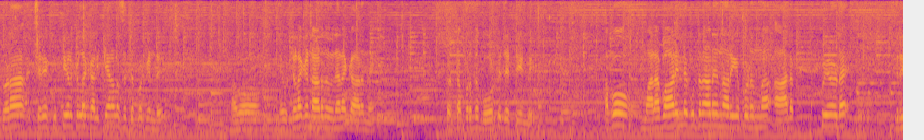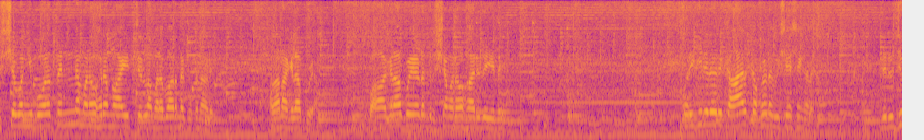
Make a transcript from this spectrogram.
ഇവിടെ ചെറിയ കുട്ടികൾക്കുള്ള കളിക്കാനുള്ള സെറ്റപ്പൊക്കെ ഉണ്ട്. അപ്പോൾ എന്റെ കുട്ടികളൊക്കെ ഉണ്ടാടുന്നത് ഊന്നാലെ കാണുന്നത് തൊട്ടപ്പുറത്ത് ബോട്ട് ചെട്ടിയുണ്ട് അപ്പോൾ മലബാറിന്റെ കുട്ടനാട് എന്നറിയപ്പെടുന്ന ആലപ്പുഴയുടെ ദൃശ്യഭംഗി പോലെ തന്നെ മനോഹരമായിട്ടുള്ള മലബാറിന്റെ കുട്ടനാട്. അതാണ് അകലാപ്പുഴ. അപ്പോൾ അകലാപ്പുഴയുടെ ദൃശ്യമനോഹാരിതയിൽ ഒരുക്കിയിലെ ഒരു കായൽ കഫയുടെ വിശേഷങ്ങൾ. ഇത് രുചി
